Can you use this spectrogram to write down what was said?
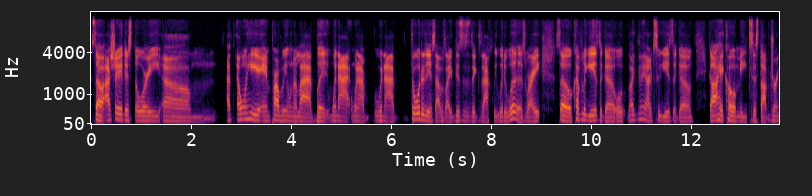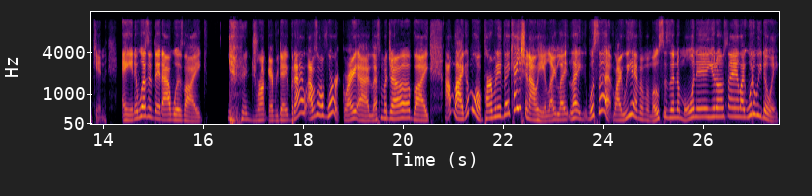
So I shared this story um I, I won't hear and probably on a live, but when I when I when I thought of this, I was like, this is exactly what it was, right? So a couple of years ago, or like like two years ago, God had called me to stop drinking. And it wasn't that I was like drunk every day, but I, I was off work, right? I left my job. Like, I'm like, I'm on permanent vacation out here. Like, like, like, what's up? Like, we having mimosas in the morning, you know what I'm saying? Like, what are we doing?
